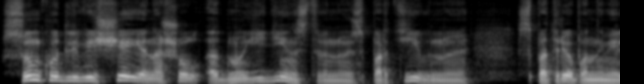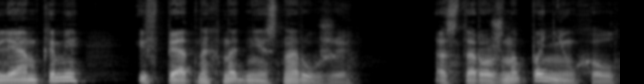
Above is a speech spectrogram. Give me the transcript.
Сумку для вещей я нашел одну единственную, спортивную, с потрепанными лямками и в пятнах на дне снаружи. Осторожно понюхал.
